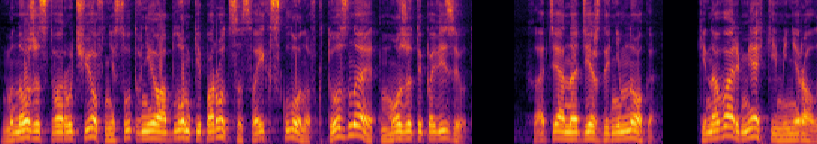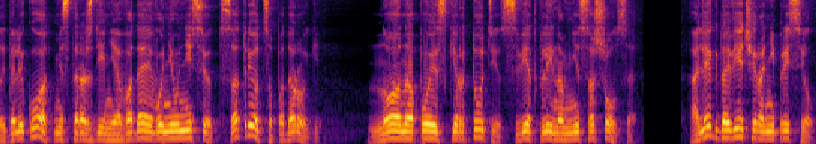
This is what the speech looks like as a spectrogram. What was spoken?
Множество ручьев несут в нее обломки пород со своих склонов. Кто знает, может и повезет. Хотя надежды немного. Киноварь – мягкий минерал, и далеко от месторождения вода его не унесет, сотрется по дороге. Но на поиски ртути свет клином не сошелся. Олег до вечера не присел.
